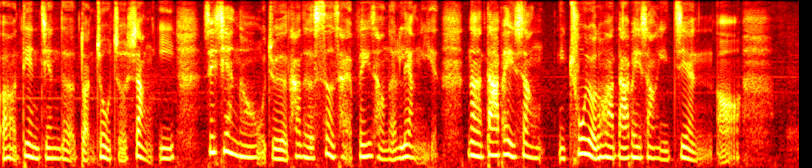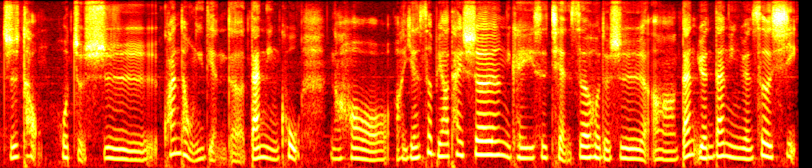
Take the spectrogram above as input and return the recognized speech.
呃垫肩的短皱褶上衣，这件呢，我觉得它的色彩非常的亮眼。那搭配上你出游的话，搭配上一件啊、直筒或者是宽筒一点的丹宁裤，然后啊、颜色不要太深，你可以是浅色或者是啊、呃、单原丹宁原色系。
